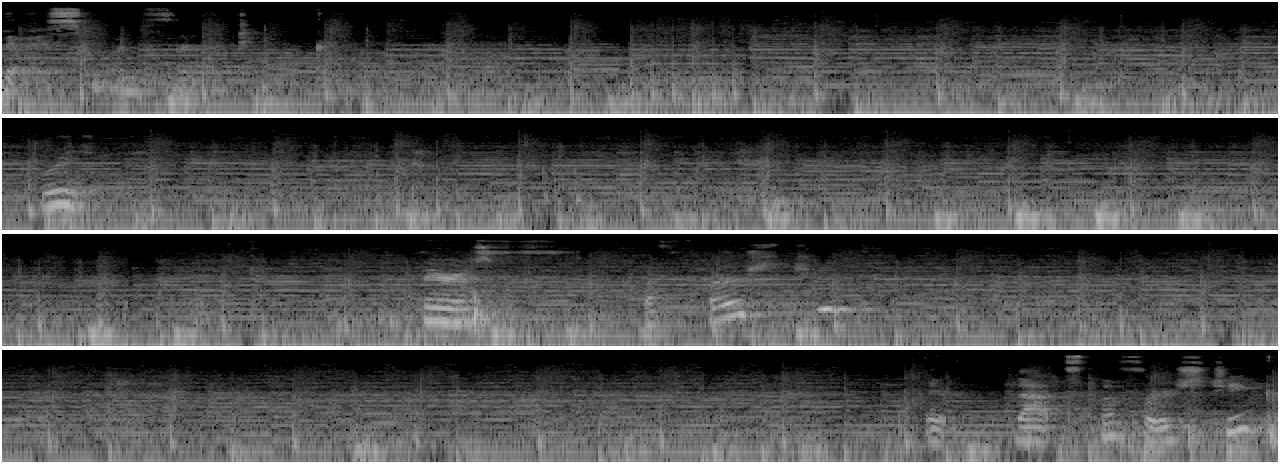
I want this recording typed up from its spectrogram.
this one first that's the first cheek.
